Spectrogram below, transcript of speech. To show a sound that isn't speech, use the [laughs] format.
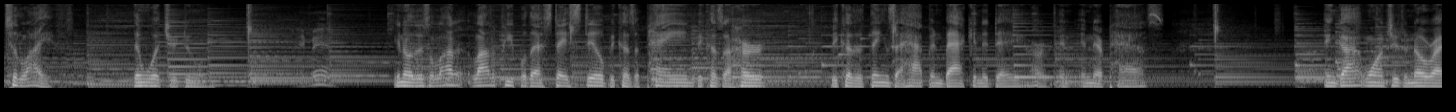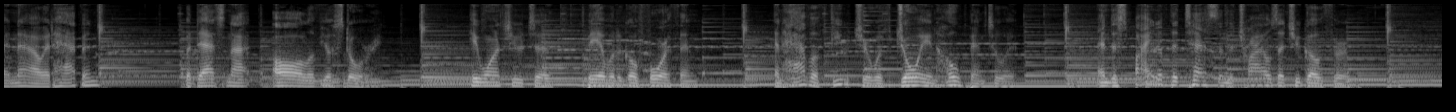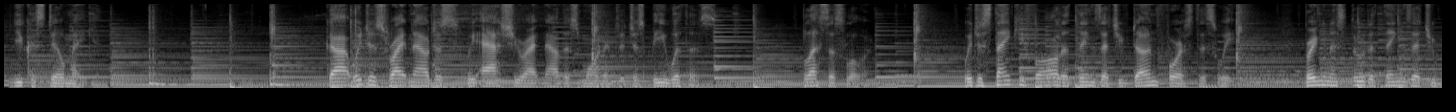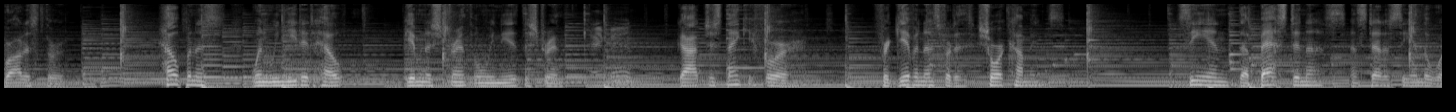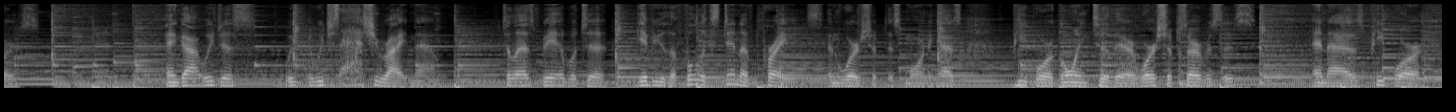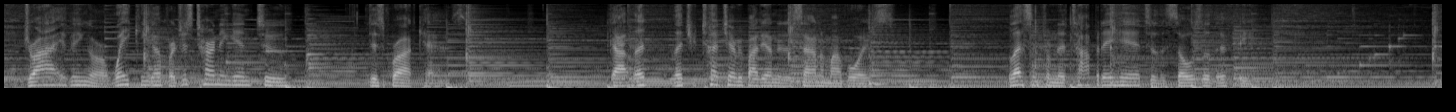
to life than what you're doing. Amen. You know, there's a lot of a lot of people that stay still because of pain, because of hurt, because of things that happened back in the day or in, in their past. And God wants you to know right now it happened, but that's not all of your story. He wants you to be able to go forth and and have a future with joy and hope into it. And despite of the tests and the trials that you go through, you can still make it. God, we just right now just we ask you right now this morning to just be with us. Bless us, Lord. We just thank you for all the things that you've done for us this week bringing us through the things that you brought us through, helping us when we needed help, giving us strength when we needed the strength. Amen. God, just thank you for forgiving us for the shortcomings, seeing the best in us instead of seeing the worst. And God, we just we, we just ask you right now to let us be able to give you the full extent of praise and worship this morning as people are going to their worship services and as people are driving or waking up or just turning into this broadcast. God, let, let you touch everybody under the sound of my voice. Bless them from the top of their head to the soles of their feet.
